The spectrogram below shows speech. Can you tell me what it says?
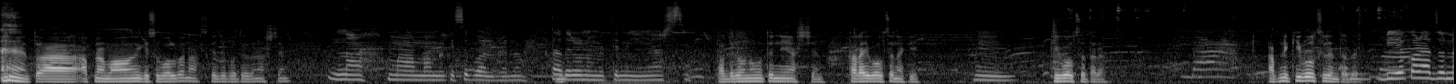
তো আপনার মামা মামি কিছু বলবেন আজকে যে প্রতিবেদন আসছেন? না মা মামি কিছু বলবে না। তাদের অনুমতি নিয়ে আসছে। তাদের অনুমতি নিয়ে আসছেন? তারাই বলছে নাকি? হুম। কি বলছে তারা? আপনি কি বলছিলেন তাদের? বিয়ে করার জন্য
